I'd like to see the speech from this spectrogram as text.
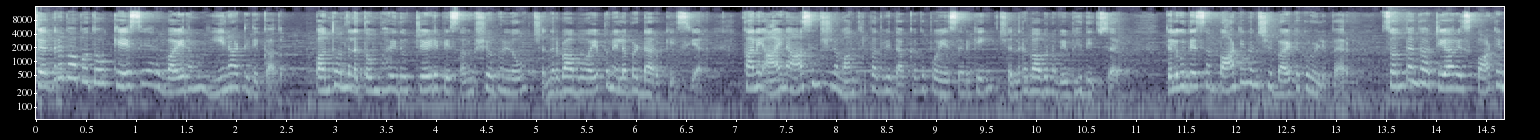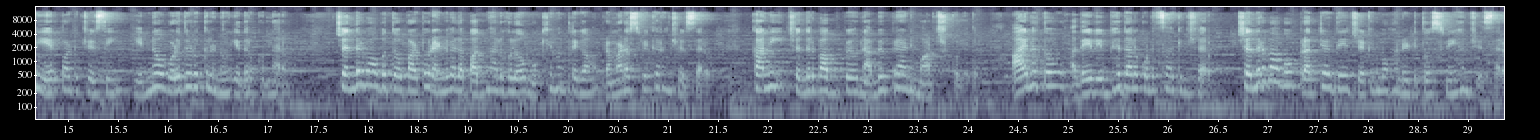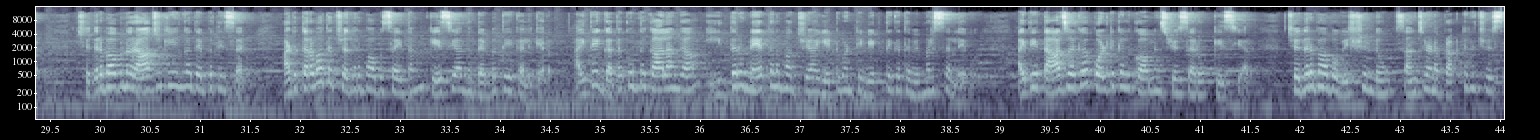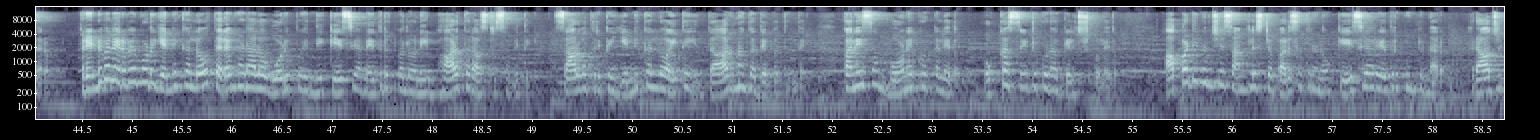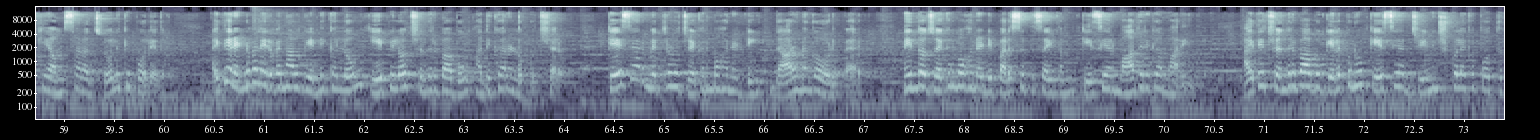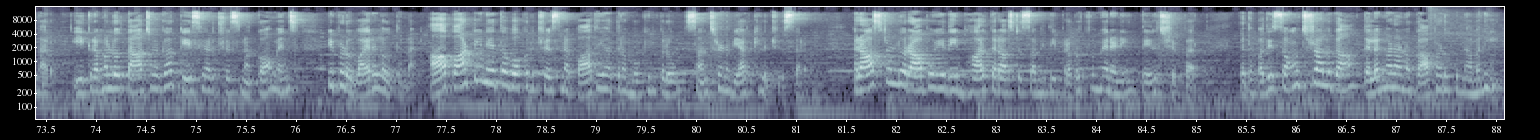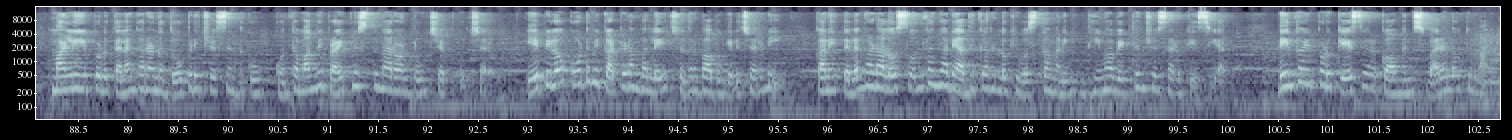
చంద్రబాబుతో కేసీఆర్ వైరం ఈనాటిది కాదు. పంతొమ్మిది వందల తొంభై ఐదు టీడీపీ సంక్షోభంలో చంద్రబాబు వైపు నిలబడ్డారు కేసీఆర్. కానీ ఆయన ఆశించిన మంత్రి పదవి దక్కకపోయేసరికి చంద్రబాబును విభేదించారు. తెలుగుదేశం పార్టీ నుంచి బయటకు వెళ్ళిపోయారు సొంతంగా టీఆర్ఎస్ పార్టీని ఏర్పాటు చేసి ఎన్నో ఒడిదుడుకులను ఎదుర్కొన్నారు. చంద్రబాబుతో పాటు రెండు వేల పద్నాలుగులో ముఖ్యమంత్రిగా ప్రమాణ స్వీకారం చేశారు. కానీ చంద్రబాబుపై ఉన్న అభిప్రాయాన్ని మార్చుకోలేదు. ఆయనతో అదే విభేదాలు కొనసాగించారు. చంద్రబాబు ప్రత్యర్థి జగన్మోహన్ రెడ్డితో స్నేహం చేశారు. చంద్రబాబును రాజకీయంగా దెబ్బతీశారు. అటు తర్వాత చంద్రబాబు సైతం కేసీఆర్ను దెబ్బతీయగలిగారు. అయితే గత కొంతకాలంగా ఈ ఇద్దరు నేతల మధ్య ఎటువంటి వ్యక్తిగత విమర్శలు లేవు. అయితే తాజాగా పొలిటికల్ కామెంట్స్ చేశారు కేసీఆర్. చంద్రబాబు విషయంలో సంచలన ప్రకటన చేశారు. రెండు వేల ఇరవై మూడు ఎన్నికల్లో తెలంగాణలో ఓడిపోయింది కేసీఆర్ నేతృత్వంలోని భారత రాష్ట్ర సమితి. సార్వత్రిక ఎన్నికల్లో అయితే దారుణంగా దెబ్బతింది. కనీసం బోణే కొట్టలేదు. ఒక్క సీటు కూడా గెలుచుకోలేదు. అప్పటి నుంచి సంక్లిష్ట పరిస్థితులను కేసీఆర్ ఎదుర్కొంటున్నారు. రాజకీయ అంశాల జోలికి పోలేదు. అయితే రెండు వేల ఇరవై నాలుగు ఎన్నికల్లో ఏపీలో చంద్రబాబు అధికారంలోకి వచ్చారు. కేసీఆర్ మిత్రుడు జగన్మోహన్ రెడ్డి దారుణంగా ఓడిపారు దీంతో జగన్మోహన్ రెడ్డి పరిస్థితి సైతం కేసీఆర్ మాదిరిగా మారింది. అయితే చంద్రబాబు గెలుపును కేసీఆర్ జీర్ణించుకోలేకపోతున్నారు. ఈ క్రమంలో తాజాగా కేసీఆర్ చేసిన కామెంట్స్ ఇప్పుడు వైరల్ అవుతున్నాయి. ఆ పార్టీ నేత ఒకరు చేసిన పాదయాత్ర ముగింపులో సంచలన వ్యాఖ్యలు చేశారు. రాష్ట్రంలో రాబోయేది భారత రాష్ట్ర సమితి ప్రభుత్వమేనని తేల్చి చెప్పారు. గత పది సంవత్సరాలుగా తెలంగాణను కాపాడుకున్నామని మళ్ళీ ఇప్పుడు తెలంగాణను దోపిడీ చేసేందుకు కొంతమంది ప్రయత్నిస్తున్నారు అంటూ చెప్పుకొచ్చారు. ఏపీలో కూటమి కట్టడం వల్లే చంద్రబాబు గెలిచారని కానీ తెలంగాణలో సొంతంగానే అధికారంలోకి వస్తామని ధీమా వ్యక్తం చేశారు కేసీఆర్. దీంతో ఇప్పుడు కేసీఆర్ కామెంట్స్ వైరల్ అవుతున్నాయి.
